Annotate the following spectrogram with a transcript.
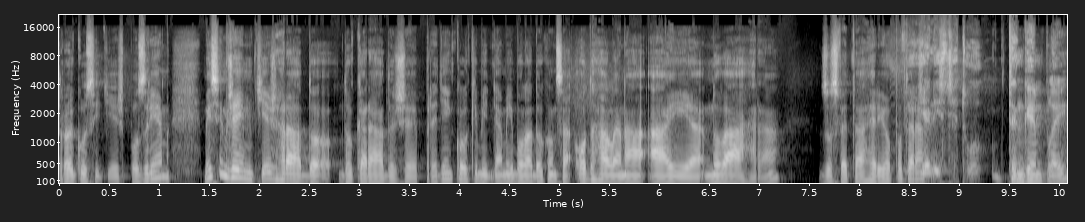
trojku si tiež pozriem. Myslím, že im tiež hrá do, do karát, že pred niekoľkými dňami bola dokonca odhalená aj nová hra zo sveta Harryho Pottera. Videli ste tu ten gameplay?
